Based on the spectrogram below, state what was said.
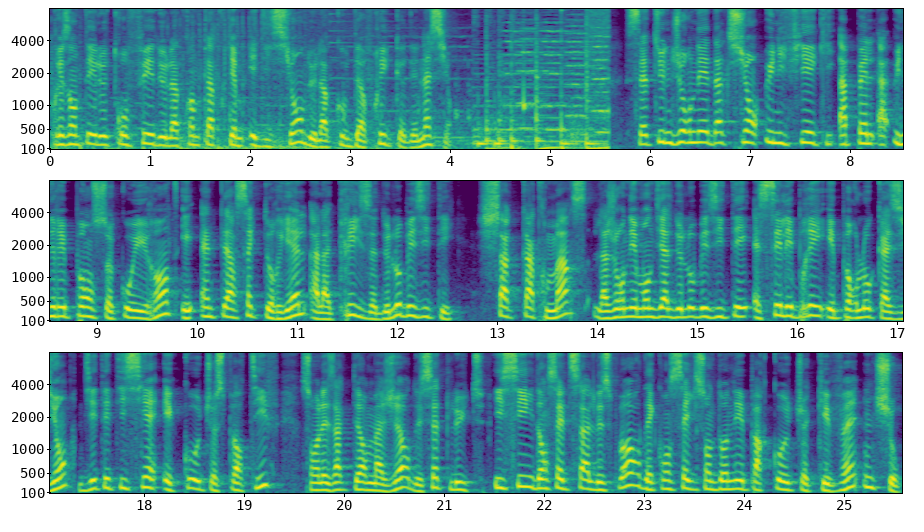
présenter le trophée de la 34e édition de la Coupe d'Afrique des Nations. C'est une journée d'action unifiée qui appelle à une réponse cohérente et intersectorielle à la crise de l'obésité. Chaque 4 mars, la journée mondiale de l'obésité est célébrée et pour l'occasion, diététiciens et coachs sportifs sont les acteurs majeurs de cette lutte. Ici, dans cette salle de sport, des conseils sont donnés par coach Kevin Ncho.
